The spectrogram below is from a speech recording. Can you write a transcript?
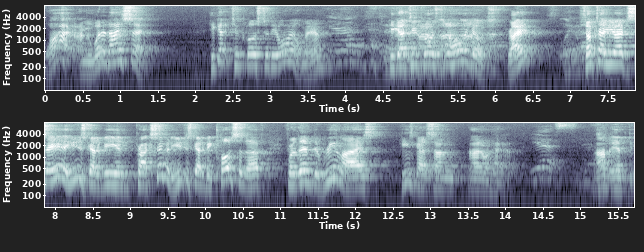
why? I mean, what did I say? He got too close to the oil, man. He got too close to the Holy Ghost, right? Sometimes you don't have to say anything. You just got to be in proximity. You just got to be close enough for them to realize he's got something I don't have. Yeah. I'm empty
